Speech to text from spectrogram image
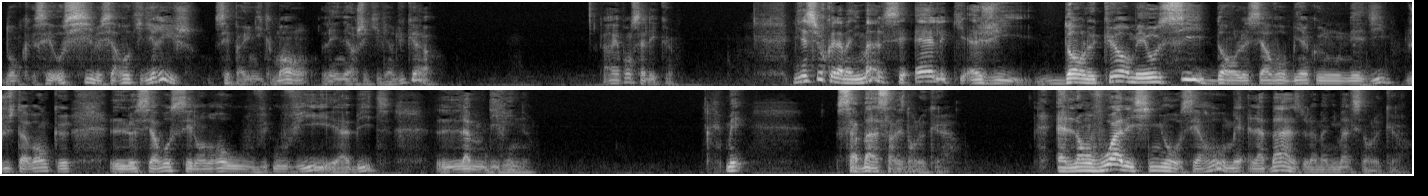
Donc c'est aussi le cerveau qui dirige. C'est pas uniquement l'énergie qui vient du cœur. La réponse, elle est que. Bien sûr que l'âme animale, c'est elle qui agit dans le cœur, mais aussi dans le cerveau, bien que nous n'ait dit juste avant que le cerveau, c'est l'endroit où, où, vit et habite l'âme divine. Mais sa base, ça reste dans le cœur. Elle envoie des signaux au cerveau, mais la base de l'âme animale, c'est dans le cœur.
